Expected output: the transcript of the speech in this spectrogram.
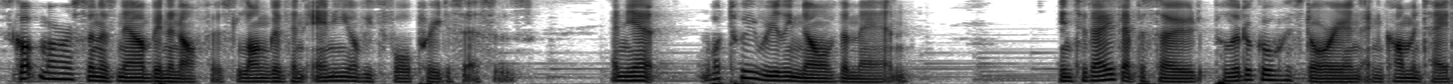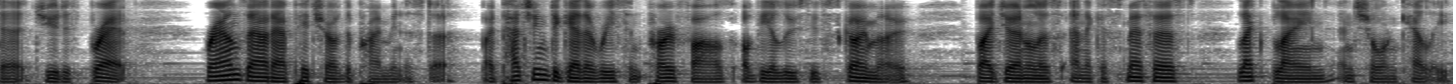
Scott Morrison has now been in office longer than any of his four predecessors. And yet, what do we really know of the man? In today's episode, political historian and commentator Judith Brett rounds out our picture of the Prime Minister by patching together recent profiles of the elusive ScoMo by journalists Annika Smethurst, Lech Blaine, and Sean Kelly.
